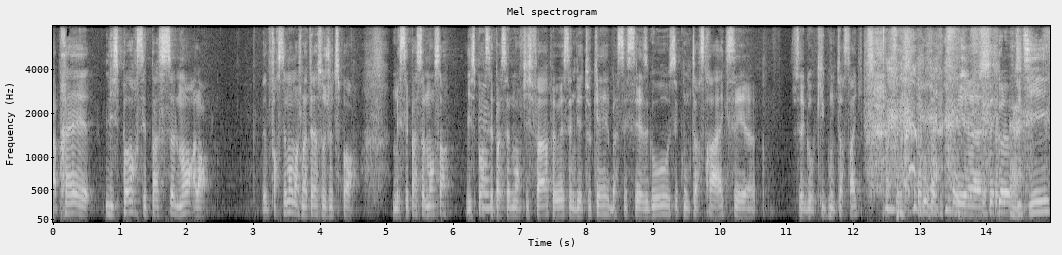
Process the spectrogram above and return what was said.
Après, l'e-sport, c'est pas seulement. Alors, forcément, moi, je m'intéresse aux jeux de sport, mais c'est pas seulement ça. L'e-sport, mm. c'est pas seulement FIFA, PES, NBA 2K, bah, c'est CS:GO, c'est Counter Strike, c'est euh, c'est Counter-Strike, c'est Call of Duty,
